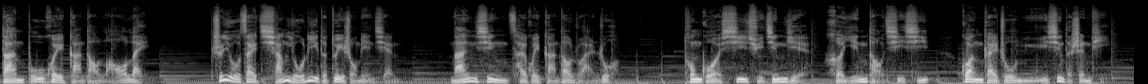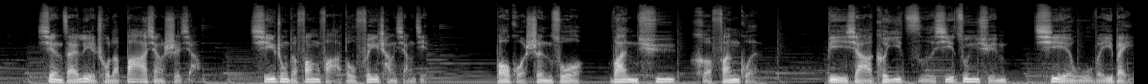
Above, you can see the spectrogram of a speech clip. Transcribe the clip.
但不会感到劳累。只有在强有力的对手面前，男性才会感到软弱。通过吸取精液和引导气息，灌溉住女性的身体。现在列出了八项事项，其中的方法都非常详尽，包括伸缩、弯曲和翻滚。陛下可以仔细遵循，切勿违背。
